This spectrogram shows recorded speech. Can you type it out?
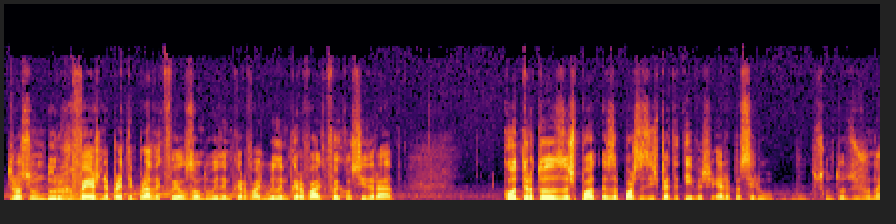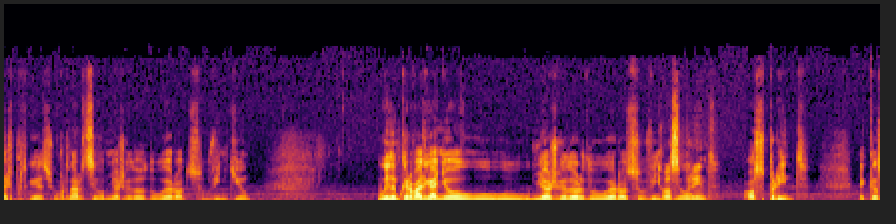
trouxe um duro revés na pré-temporada, que foi a lesão do William Carvalho. O William Carvalho foi considerado contra todas as, as apostas e expectativas, era para ser, o, segundo todos os jornais portugueses, o Bernardo Silva, o melhor jogador do Euro de Sub-21. O William Carvalho ganhou o, o- o melhor jogador do Euro Sub-21 Ao sprint, ao sprint. Aquele,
